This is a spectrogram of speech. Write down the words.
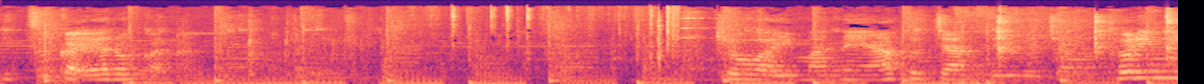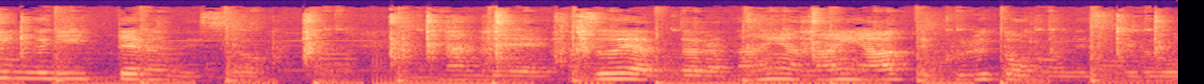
いつかやろうかな。今日は今ねアプちゃんとイブちゃんはトリミングに行ってるんですよ。なんで普通やったらなんやなんやって来ると思うんですけど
